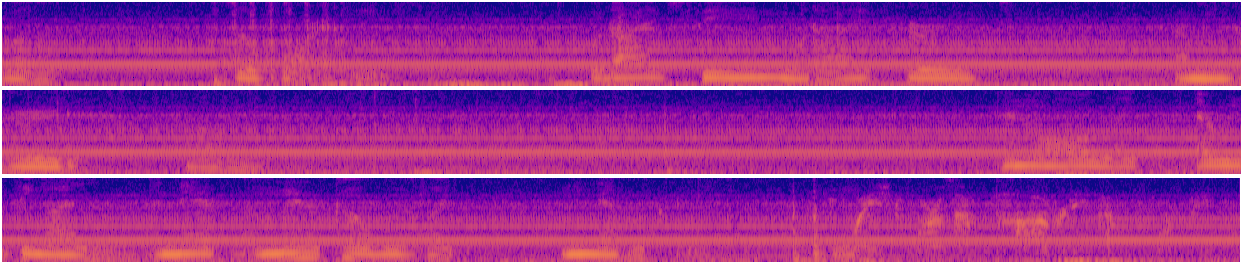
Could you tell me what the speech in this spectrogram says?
Well, so far at least. What I've seen, what I've heard, I mean heard, um, and all like everything I learned. Amer- America was like never great. We waged wars on poverty, not poor people.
